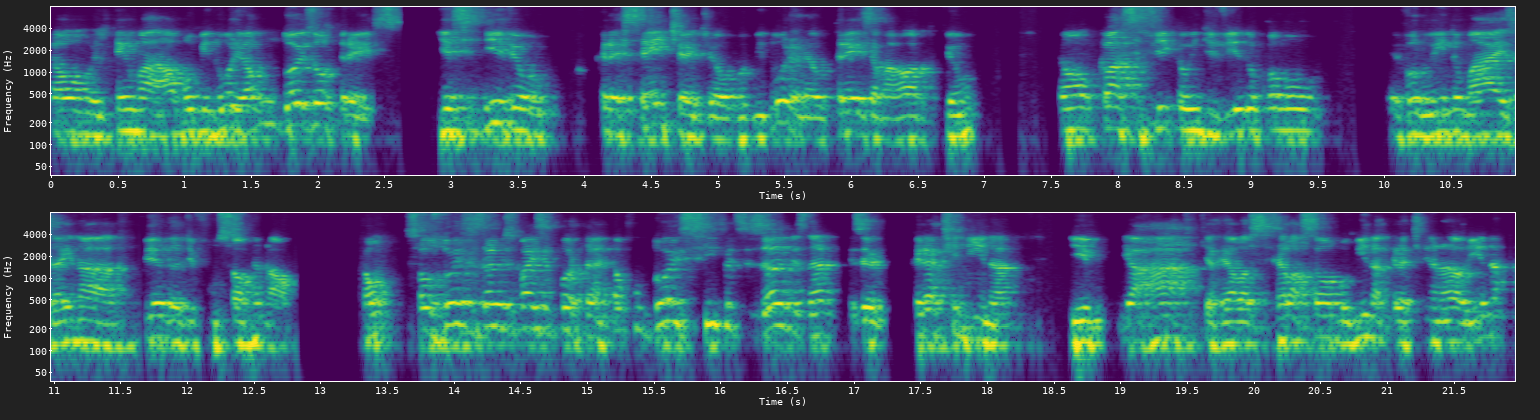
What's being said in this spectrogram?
Então, ele tem uma albuminúria 1, 2 ou 3. E esse nível crescente de albuminúria, né, o 3 é maior do que 1, então classifica o indivíduo como evoluindo mais aí na perda de função renal. Então, são os dois exames mais importantes. Então, com dois simples exames, né, quer dizer, creatinina e, e a RAT, que é a relação albumina-creatinina na urina,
